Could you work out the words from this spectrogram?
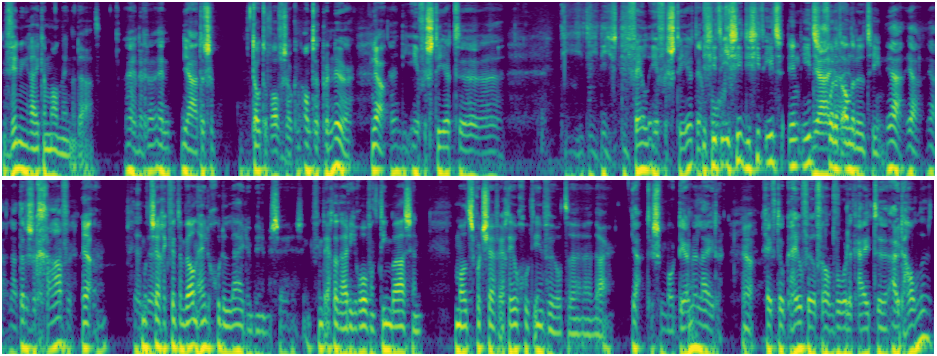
vindingrijke man inderdaad. En, en ja, dus Toto Wolff is ook een entrepreneur. Ja. Hè, die investeert, eh, die, die, die, die veel investeert. En Je ziet, je, volgens- ziet, je ziet iets in iets Ja, voordat ja. anderen het zien. Ja, ja, ja. Nou, dat is een gave. Ja. Ik moet eh, zeggen, ik vind hem wel een hele goede leider binnen Mercedes. Ik vind echt dat hij die rol van teambaas en motorsportchef echt heel goed invult eh, daar. ja, het is een moderne leider. Ja. Geeft ook heel veel verantwoordelijkheid eh, uit handen.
